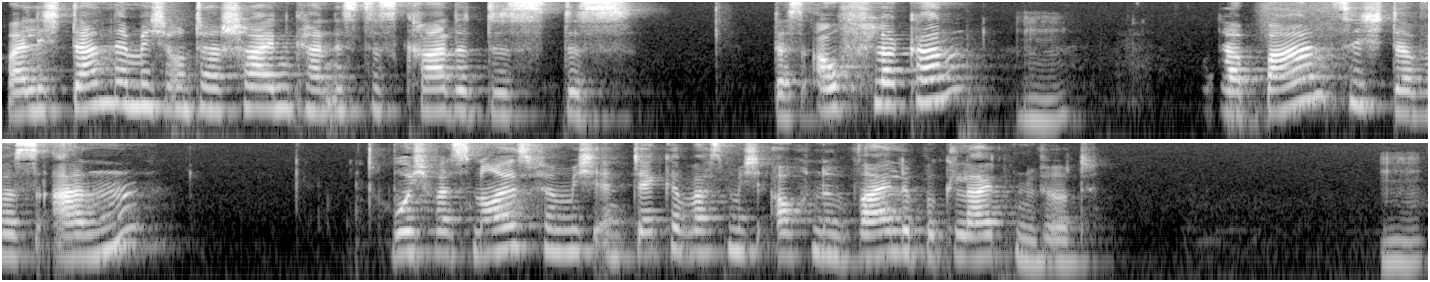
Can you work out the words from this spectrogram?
weil ich dann nämlich unterscheiden kann, ist es gerade das, das, das Aufflackern mhm da bahnt sich da was an, wo ich was Neues für mich entdecke, was mich auch eine Weile begleiten wird. Mhm.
